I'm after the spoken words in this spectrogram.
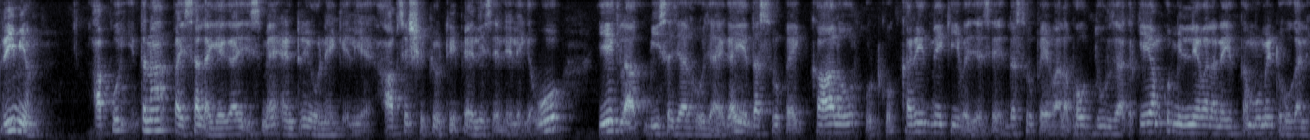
प्रीमियम आपको इतना पैसा लगेगा इसमें एंट्री होने के लिए। आपसे सिक्योरिटी पहले से ले लेगा। वो एक लाख बीस हज़ार हो जाएगा। ये दस रुपये कॉल और पुट को खरीदने की वजह से दस रुपये वाला बहुत दूर जाकर ये हमको मिलने वाला नहीं, इतना मूवमेंट होगा नहीं।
